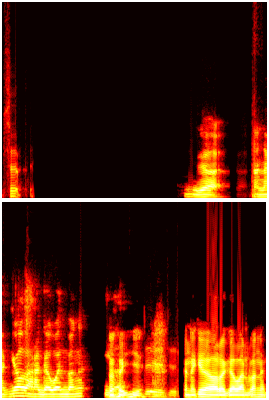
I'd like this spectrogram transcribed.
Set. Enggak. Anaknya olahragawan banget. Oh Gila. iya, Dia- anaknya olahragawan banget,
